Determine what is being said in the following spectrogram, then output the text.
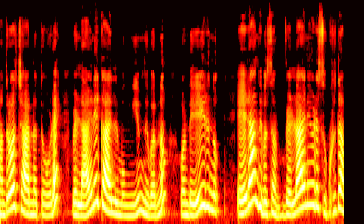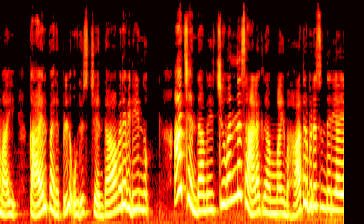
മന്ത്രോച്ചാരണത്തോടെ വെള്ളായണിക്കായലിൽ മുങ്ങിയും നിവർന്നും കൊണ്ടേയിരുന്നു. ഏഴാം ദിവസം വെള്ളായണിയുടെ സുഹൃതമായി കായൽപ്പരപ്പിൽ ഒരു ചെന്താമര വിരിയുന്നു. ആ ചെന്താമരി ചുവന്ന സാളഗ്രാമമായി മഹാത്രിപുര സുന്ദരിയായ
